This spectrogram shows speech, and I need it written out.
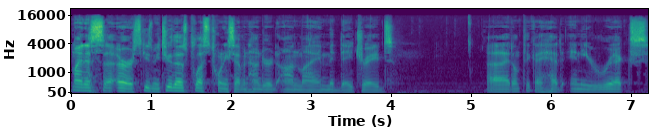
minus, uh, or excuse me, two of those plus 2,700 on my midday trades. Uh, I don't think I had any Ricks.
